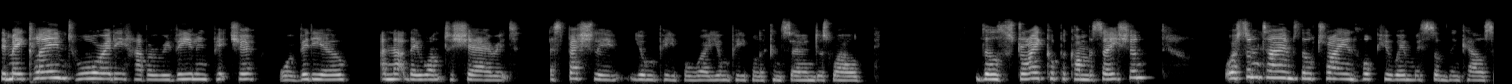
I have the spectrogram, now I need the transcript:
They may claim to already have a revealing picture or video and that they want to share it, especially young people, where young people are concerned as well. They'll strike up a conversation, or sometimes they'll try and hook you in with something else,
